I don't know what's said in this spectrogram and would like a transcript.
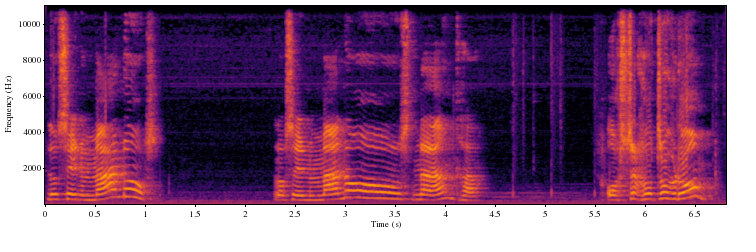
Los hermanos. Los hermanos naranja. ¡Ostras, otro Bron!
